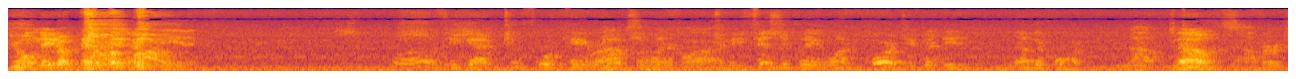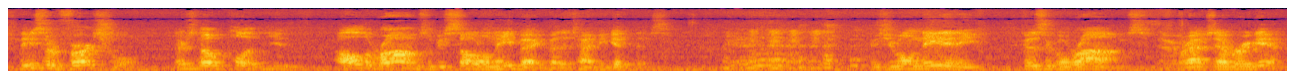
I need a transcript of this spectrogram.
You'll need a port extender. Well, if you got two 4K ROMs, you want it to be physically in one port, you're gonna need another port. No, No. these are virtual. There's no, pl- you, all the ROMs will be sold on eBay by the time you get this. Because you won't need any physical ROMs, perhaps ever again.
